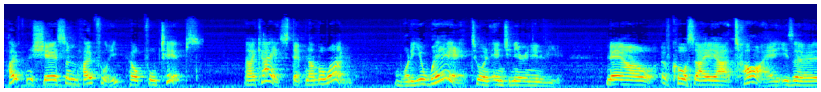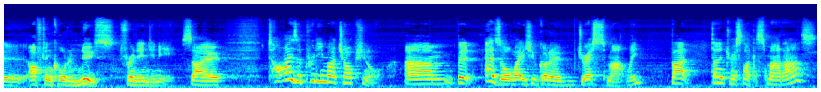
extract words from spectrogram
hope and share some hopefully helpful tips. Okay, step number one. What do you wear to an engineering interview? Now, of course, a uh, tie is a, often called a noose for an engineer. So, ties are pretty much optional. Um, but as always, you've got to dress smartly, but don't dress like a smart ass.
